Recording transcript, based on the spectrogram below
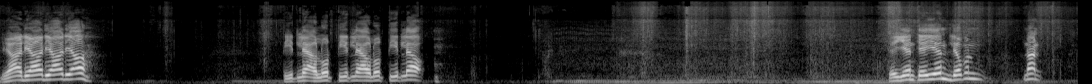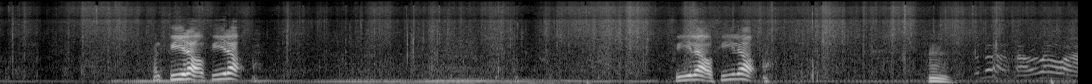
เดี๋ยวเดี๋ยวเดี๋ยวเดี๋ยวติดแล้วรถติดแล้วรถติดแล้วใจเย็นใจเย็นเดี๋ยวมันนั่นมันฟรีแล้วฟรีแล้ว ฟรีแล้วฟรีแล้วอืมก็น่าเขาเล่าอะ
